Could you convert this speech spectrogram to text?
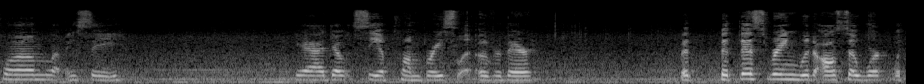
plum. Let me see. Yeah, I don't see a plum bracelet over there. But but this ring would also work with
